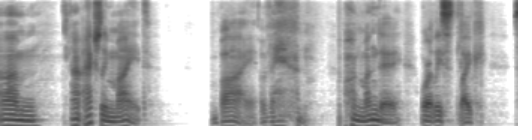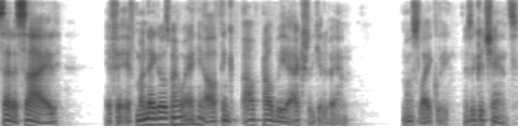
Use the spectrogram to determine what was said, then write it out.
Um, I actually might buy a van on Monday, or at least like set aside. If if Monday goes my way, yeah, I'll think I'll probably actually get a van. Most likely, there's a good chance.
